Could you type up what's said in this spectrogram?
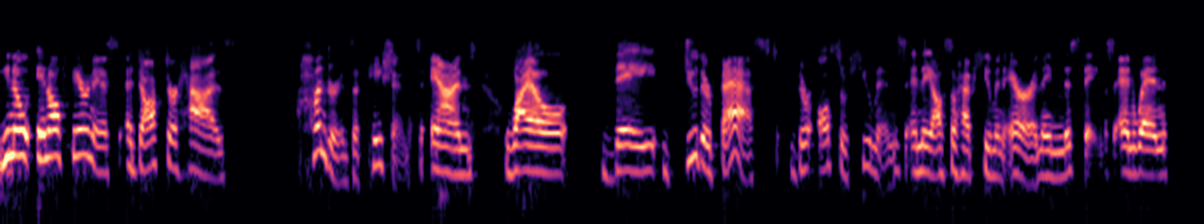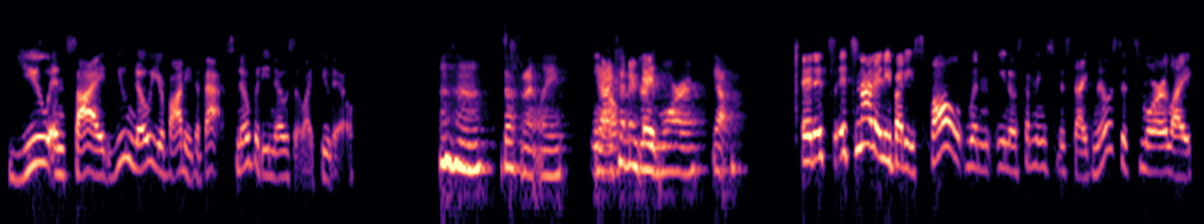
you know, in all fairness, a doctor has hundreds of patients, and while they do their best, they're also humans, and they also have human error, and they miss things. And when you inside, you know your body the best. Nobody knows it like you do. Mm-hmm, definitely yeah know? i couldn't agree more. Yeah. and it's it's not anybody's fault when you know something's misdiagnosed. It's more like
